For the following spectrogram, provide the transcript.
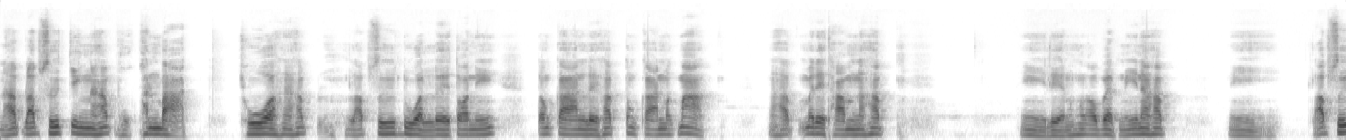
นะครับรับซื้อจริงนะครับหกพันบาท ชัวนะครับ รับซื้อด่วนเลยตอนนี้ต้องการเลยครับต้องการมากๆนะครับ ไม่ได้ทำนะครับ นี่เหรียญของเราแบบนี้นะครับ นี่รับซื้อ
